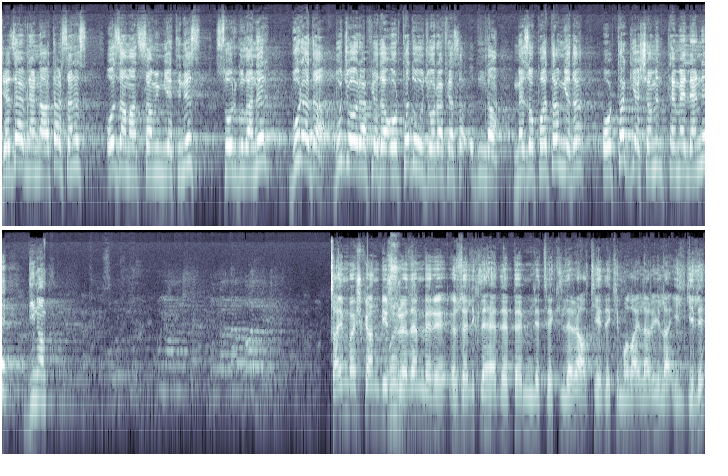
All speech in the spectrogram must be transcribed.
cezaevlerine atarsanız o zaman samimiyetiniz sorgulanır. Burada bu coğrafyada Orta Doğu coğrafyasında Mezopotamya'da ortak yaşamın temellerini dinamik Sayın Başkan bir süreden beri özellikle HDP milletvekilleri 6-7 Ekim olaylarıyla ilgili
